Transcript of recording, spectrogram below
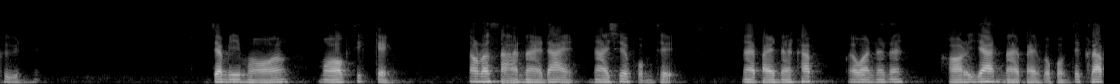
คืนเนี่ยจะมีหมอหมอที่เก่ง ต้องรักษานายได้ นายเชื่อผมเถอะนายไปนะครับ วันนั้นนะขออนุญาตนายไปกับผมเถอะครับ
